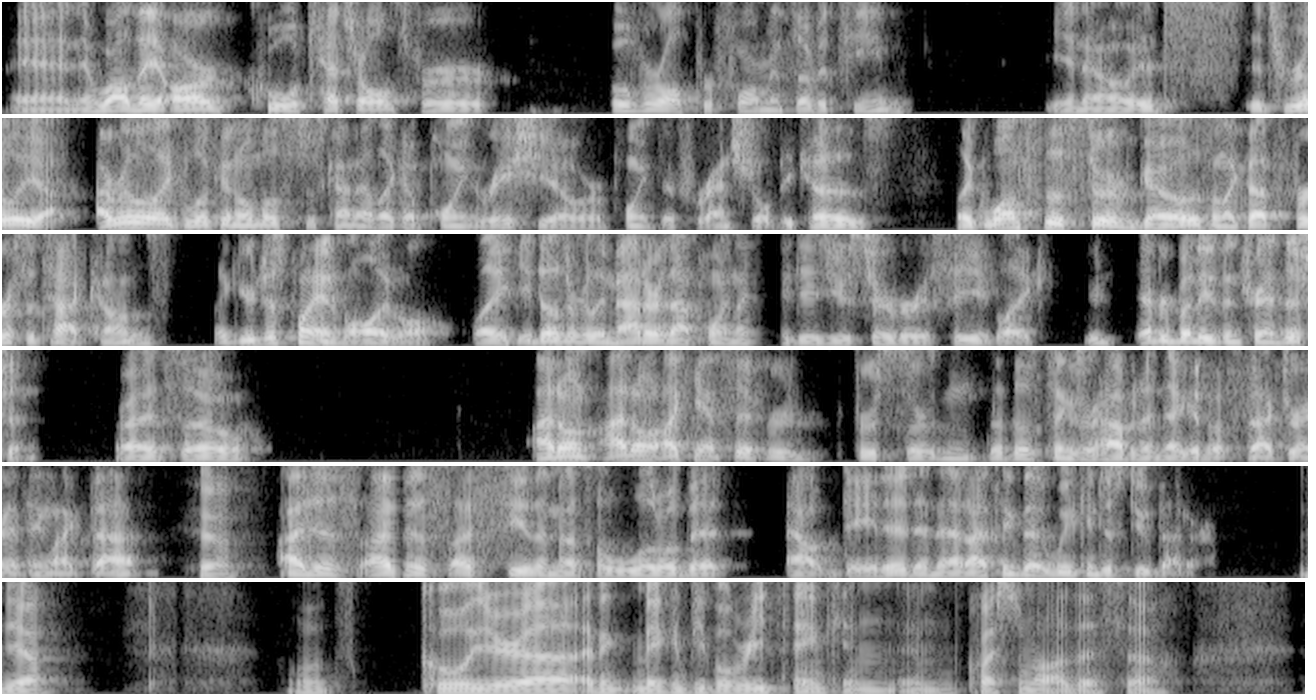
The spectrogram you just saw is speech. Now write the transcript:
And and while they are cool catch-alls for overall performance of a team, you know it's it's really i really like looking almost just kind of like a point ratio or a point differential because like once the serve goes and like that first attack comes like you're just playing volleyball. Like it doesn't really matter at that point like did you serve or receive? Like everybody's in transition right? So i don't i don't i can't say for for certain that those things are having a negative effect or anything like that. Yeah. I just I just I see them as a little bit outdated and that I think that we can just do better. Yeah. Well, it's cool. You're, uh, I think, making people rethink and, and question a lot of this. So,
